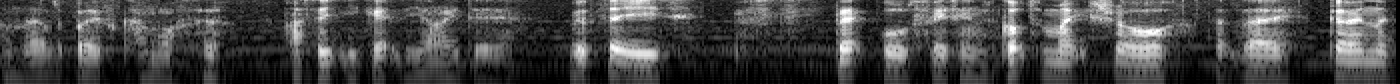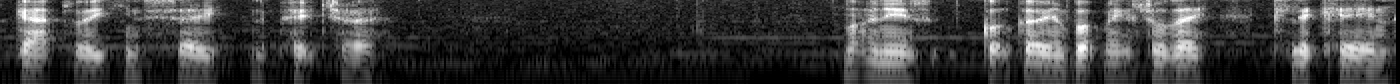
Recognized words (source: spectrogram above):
And now they both come off I think you get the idea. With these stepboard fittings, got to make sure that they go in the gaps where you can see in the picture. Not only got to go in, but make sure they click in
